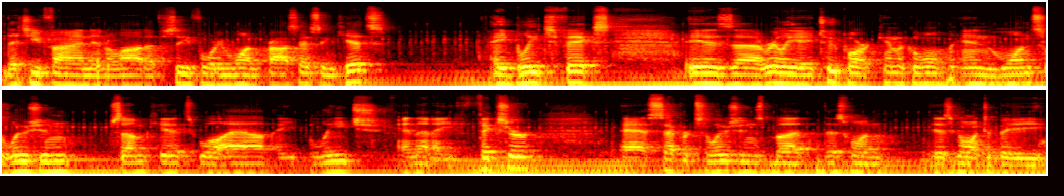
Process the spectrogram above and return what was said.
that you find in a lot of C41 processing kits. A bleach fix is uh, really a two-part chemical in one solution. Some kits will have a bleach and then a fixer as separate solutions, but this one is going to be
